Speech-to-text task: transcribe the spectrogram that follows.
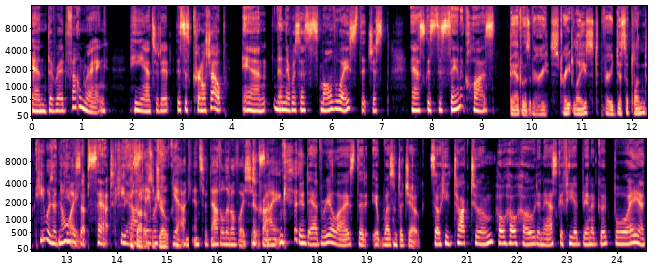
and the red phone rang. He answered it. This is Colonel Shoup. And then there was a small voice that just asked, Is this Santa Claus? Dad was very straight laced, very disciplined. He was annoyed. He was upset. He, yeah. thought, it was were, a joke. Yeah. And so now the little voice is crying. and Dad realized that it wasn't a joke. So he talked to him, ho ho hoed, and asked if he had been a good boy and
